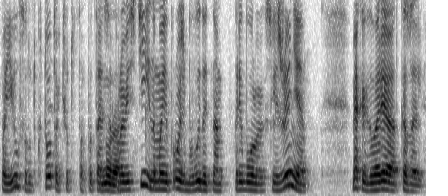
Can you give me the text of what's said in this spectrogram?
появился тут кто-то, что-то там пытается ну, да. провести, и на мои просьбы выдать нам приборы слежения, мягко говоря, отказали.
